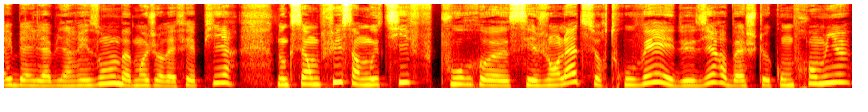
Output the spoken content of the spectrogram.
Eh bien, il a bien raison. Bah moi, j'aurais fait pire. Donc c'est en plus un motif pour euh, ces gens-là de se retrouver et de dire bah je te comprends mieux.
